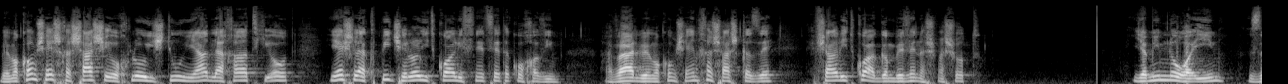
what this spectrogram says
במקום שיש חשש שיאכלו או ישתו מיד לאחר התקיעות, יש להקפיד שלא לתקוע לפני צאת הכוכבים. אבל במקום שאין חשש כזה, אפשר לתקוע גם בבין השמשות. ימים נוראים, ז.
